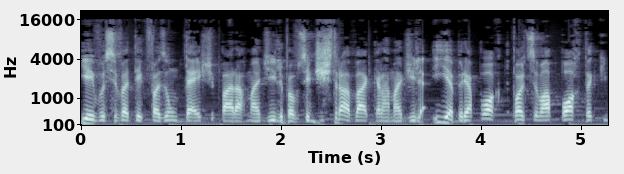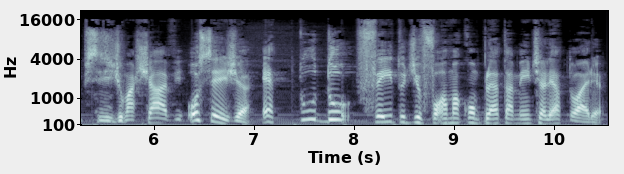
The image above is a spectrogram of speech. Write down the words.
e aí você vai ter que fazer um teste para a armadilha para você destravar aquela armadilha e abrir a porta. Pode ser uma porta que precise de uma chave. Ou seja, é tudo feito de forma completamente aleatória.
